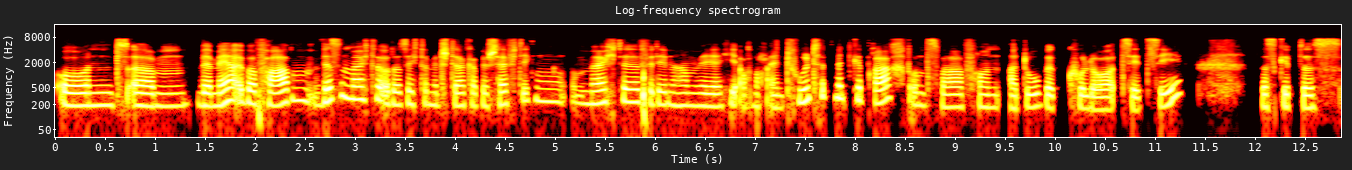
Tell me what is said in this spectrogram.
Und ähm, wer mehr über Farben wissen möchte oder sich damit stärker beschäftigen möchte, für den haben wir hier auch noch einen Tooltip mitgebracht und zwar von Adobe Color CC. Das gibt es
